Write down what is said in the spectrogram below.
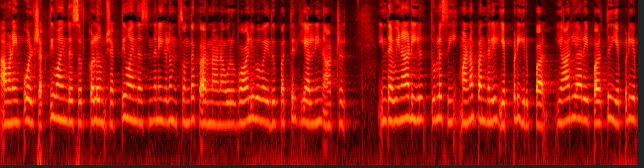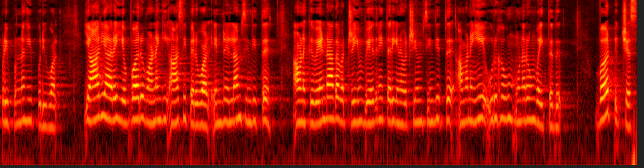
அவனைப் போல் சக்தி வாய்ந்த சொற்களும் சக்தி வாய்ந்த சிந்தனைகளும் சொந்தக்காரனான ஒரு வாலிப வயது பத்திரிகையாளனின் ஆற்றல். இந்த வினாடியில் துளசி மணப்பந்தலில் எப்படி இருப்பாள்? யார் யாரை பார்த்து எப்படி எப்படி புன்னகை புரிவாள்? யார் யாரை எவ்வாறு வணங்கி ஆசி பெறுவாள் என்றெல்லாம் சிந்தித்து அவனுக்கு வேண்டாதவற்றையும் வேதனை தருகினவற்றையும் சிந்தித்து அவனையே உருகவும் உணரவும் வைத்தது. வேர்ட் பிக்சர்ஸ்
